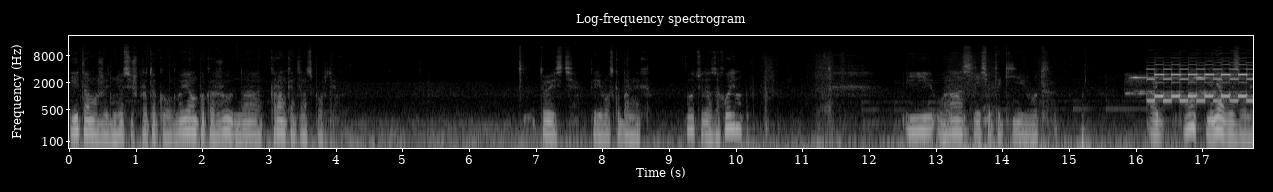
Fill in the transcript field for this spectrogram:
и там уже несешь протокол. Но я вам покажу на кранкен-транспорте. То есть перевозка больных. Вот сюда заходим. И у нас есть вот такие вот... Ну, меня вызвали.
